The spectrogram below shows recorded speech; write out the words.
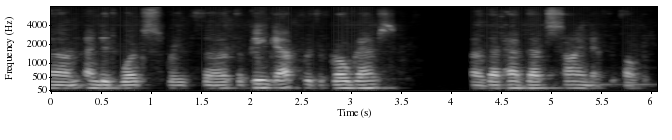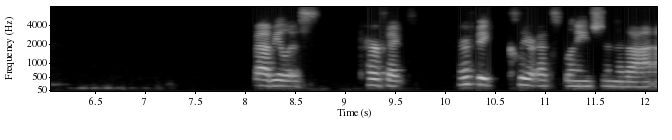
um, and it works with uh, the Pink app with the programs uh, that have that sign at the top. Fabulous, perfect. Perfect, clear explanation of that.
